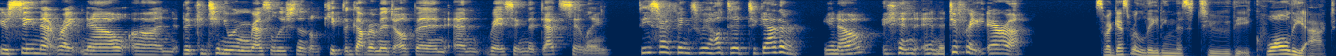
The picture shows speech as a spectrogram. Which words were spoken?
you're seeing that right now on the continuing resolution that'll keep the government open and raising the debt ceiling. These are things we all did together, you know, in, in a different era. So I guess relating this to the Equality Act,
